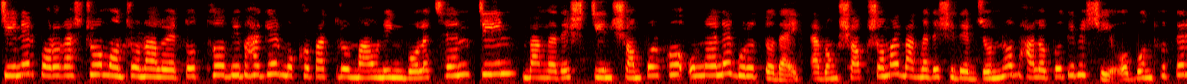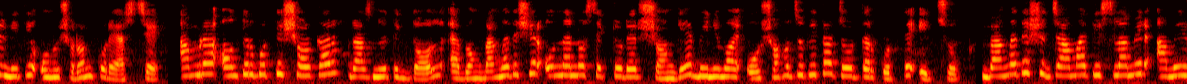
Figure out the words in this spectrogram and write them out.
চীনের পররাষ্ট্র মন্ত্রণালয়ের তথ্য বিভাগের মুখপাত্র মাউনিং বলেছেন, চীন বাংলাদেশ চীন সম্পর্ক উন্নয়নে গুরুত্ব দেয় এবং সবসময় বাংলাদেশিদের জন্য ভালো প্রতিবেশী ও বন্ধুত্বের নীতি অনুসরণ করে আসছে। আমরা অন্তর্বর্তী সরকার, রাজনৈতিক দল এবং বাংলাদেশের অন্যান্য সেক্টরের সঙ্গে বিনিময় ও সহযোগিতা জোরদার করতে ইচ্ছুক। বাংলাদেশ জামায়াত ইসলামের আমির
